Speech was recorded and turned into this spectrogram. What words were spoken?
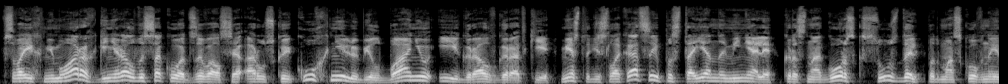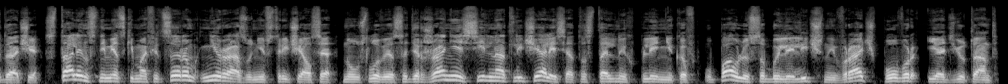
В своих мемуарах генерал высоко отзывался о русской кухне, любил баню и играл в городки. Место дислокации постоянно меняли – Красногорск, Суздаль, подмосковные дачи. Сталин с немецким офицером ни разу не встречался, но условия содержания сильно отличались от остальных пленников. У Паулюса были личный врач, повар, повар и адъютант.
